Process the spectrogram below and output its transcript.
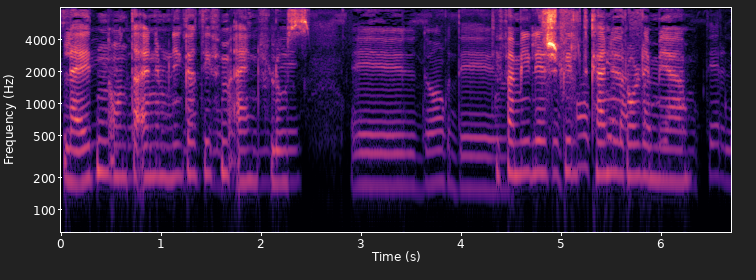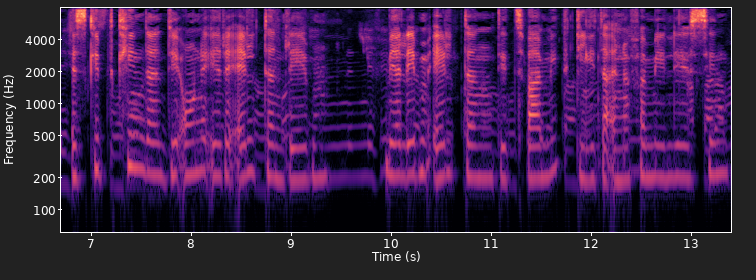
leiden unter einem negativen Einfluss. Die Familie spielt keine Rolle mehr. Es gibt Kinder, die ohne ihre Eltern leben. Wir erleben Eltern, die zwar Mitglieder einer Familie sind,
